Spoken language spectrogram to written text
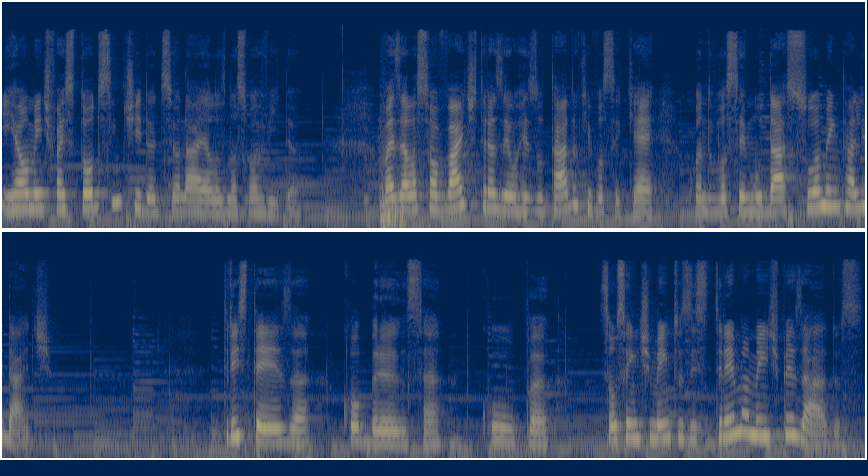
e realmente faz todo sentido adicionar elas na sua vida. Mas ela só vai te trazer o resultado que você quer quando você mudar a sua mentalidade. Tristeza, cobrança, culpa, são sentimentos extremamente pesados.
